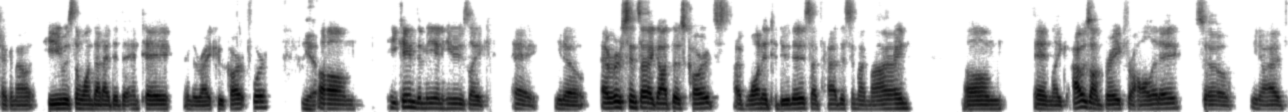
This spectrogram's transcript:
check him out, he was the one that I did the Entei and the Raikou cart for. Yeah. Um, he came to me and he was like, Hey, you know, ever since I got those carts, I've wanted to do this. I've had this in my mind. Um, and like I was on break for holiday. So, you know, I've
